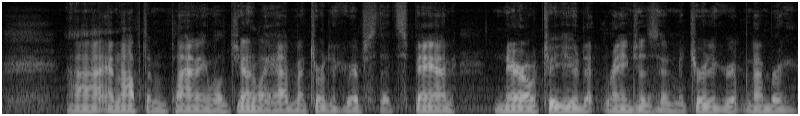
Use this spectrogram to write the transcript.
uh, and optimum planting will generally have maturity groups that span narrow two unit ranges in maturity group numbering.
